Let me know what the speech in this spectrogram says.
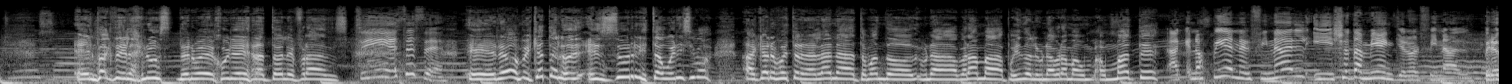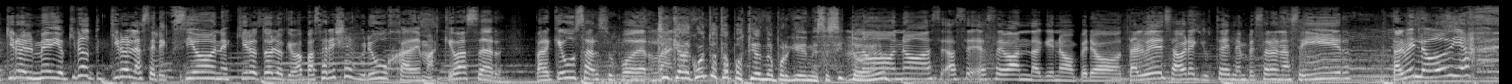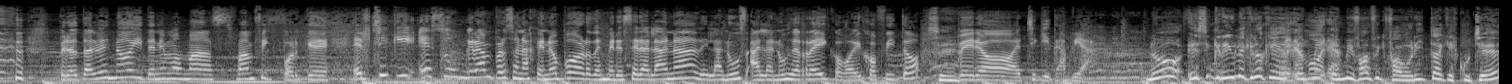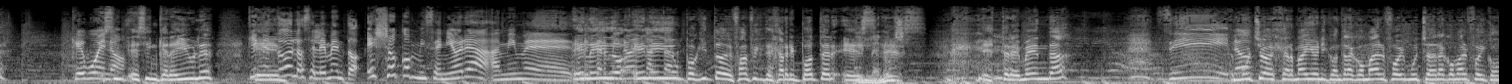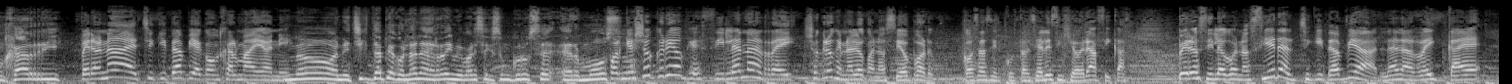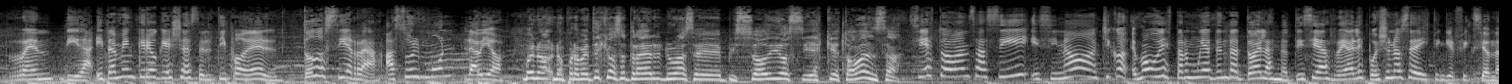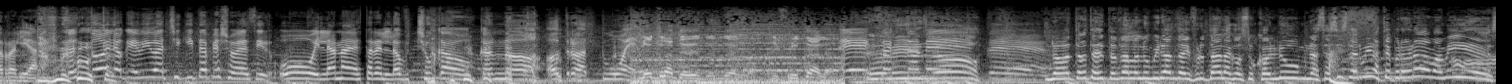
El Mac de Lanús de 9 de julio y Anatole France. sí, es ese. Eh, no, me encanta lo de en está buenísimo. Acá nos muestran a Lana tomando una brama, poniéndole una brama a un, a un mate. Nos piden el final y yo también quiero el final. Pero quiero el medio, quiero, quiero las elecciones, quiero todo lo que va a pasar. Ella es bruja, además. ¿Qué va a hacer? ¿Para qué usar su poder? Lana? Chica, ¿cuánto está posteando? Porque necesito, No, ¿eh? no, hace, hace, banda que no, pero tal vez ahora que ustedes le empezaron a seguir, tal vez lo odia, pero tal vez no y tenemos más fanfic porque el Chiqui es un gran personaje, no por desmerecer a Lana, de Lanús a Lanús de Rey, como dijo Fito, Sí. pero el Chiqui Tapia. No, es increíble, creo que mi, es mi fanfic favorita que escuché. Qué bueno. Es, es increíble. Tiene Eh, todos los elementos. Es yo con mi señora, a mí me. He me leído, he leído un poquito de fanfic de Harry Potter, es, es, es tremenda. Sí, no. Mucho de Hermione con Draco Malfoy, mucho de Draco Malfoy con Harry. Pero nada de Chiqui Tapia con Hermione. No, Nechik Tapia con Lana del Rey me parece que es un cruce hermoso. Porque yo creo que si Lana del Rey, yo creo que no lo conoció por cosas circunstanciales y geográficas. Pero si lo conociera el Chiquitapia, Lana del Rey cae rendida. Y también creo que ella es el tipo de él. Todo cierra. Azul Moon la vio. Bueno, nos prometés que vas a traer nuevos eh, episodios si es que esto avanza. Si esto avanza así, y si no, chicos, eh, voy a estar muy atenta a todas las noticias reales, porque yo no sé distinguir ficción de realidad. Entonces, gusta. todo lo que viva Chiquitapia, yo voy a decir, uy, Lana debe estar en Love Chuca buscando otro atuendo. No trates de entenderla, disfrutala. Exactamente. No trates de entender la Lu Miranda, disfrutarla con sus columnas. Y así termina este programa, amigues.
